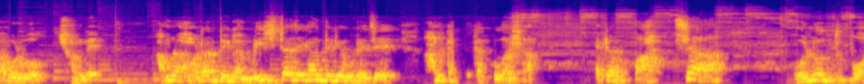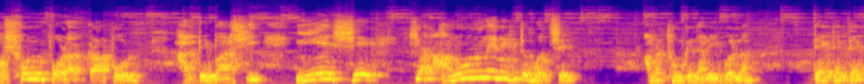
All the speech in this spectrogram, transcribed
অপূর্ব ছন্দে। আমরা হঠাৎ দেখলাম ব্রিজটা যেখান থেকে উঠেছে, হালকা হালকা কুয়াশা। একটা বাচ্চা হলুদ বসন পরা কাপড়, হাতে বাঁশি নিয়ে সে কি আনন্দে নৃত্য করছে। আমরা থমকে দাঁড়িয়ে পড়লাম। দেখ দেখ দেখ,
